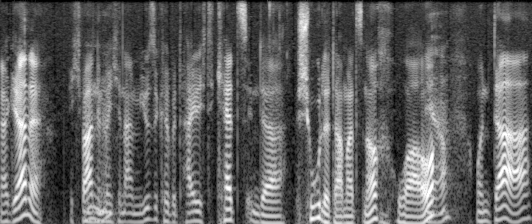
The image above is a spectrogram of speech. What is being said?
Ja, gerne. Ich war mhm. nämlich in einem Musical beteiligt, Cats, in der Schule damals noch. Wow. Ja. Und da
